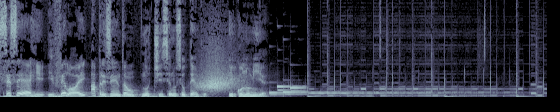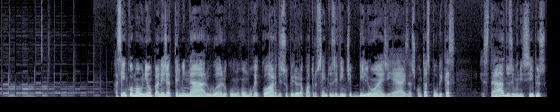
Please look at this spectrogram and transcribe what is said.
CCR e Veloy apresentam Notícia no seu tempo. Economia. Assim como a União planeja terminar o ano com um rombo recorde superior a 420 bilhões de reais nas contas públicas, estados e municípios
